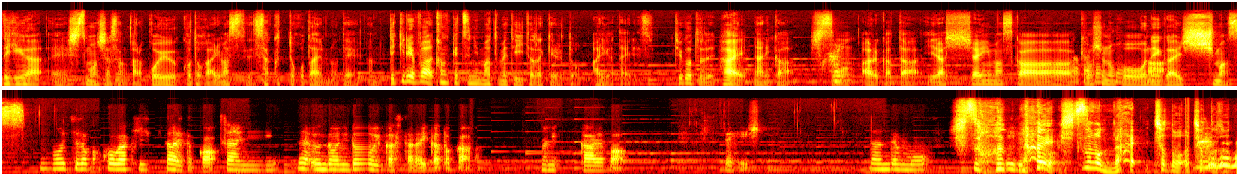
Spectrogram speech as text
敵が、えー質問者さんからこういうことがありますってサクッと答えるので、あのできれば簡潔にまとめていただけるとありがたいです。ということで、はい、何か質問ある方いらっしゃいますか、はい。教師の方お願いします。もう一度ここが聞きたいとか、実際に、ね、運動にどう生かしたらいいかとか、何かあれば、ぜひ、何でも。質問ない。よ。質問ない。ちょっとちょっと。ちょっと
